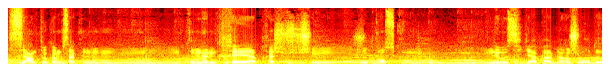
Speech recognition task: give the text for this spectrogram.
C'est un peu comme ça qu'on aime créer. Après, je, pense qu'on on est aussi capable un jour de,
